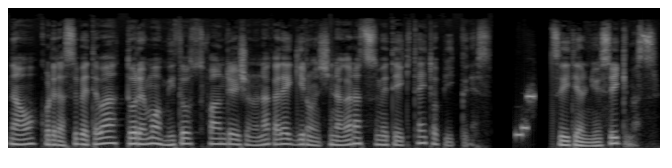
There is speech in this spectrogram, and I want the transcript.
なお、これらすべてはどれもミトスファンデーションの中で議論しながら進めていきたいトピックです。続いてのニュースいきます。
